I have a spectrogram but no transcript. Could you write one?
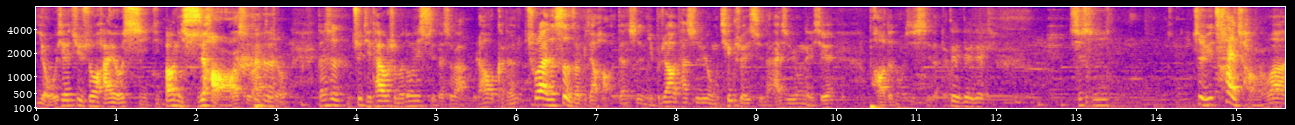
有一些据说还有洗涤，帮你洗好是吧？这种，但是具体它用什么东西洗的是吧？然后可能出来的色泽比较好，但是你不知道它是用清水洗的还是用哪些不好的东西洗的，对吧？对对对，其实至于菜场的话，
